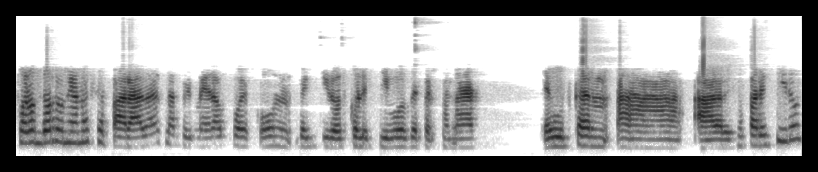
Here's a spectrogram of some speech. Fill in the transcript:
fueron dos reuniones separadas. La primera fue con 22 colectivos de personas que buscan a, a desaparecidos.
